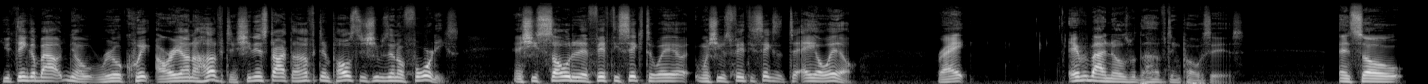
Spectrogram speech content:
You think about, you know, real quick, Arianna Huffington. She didn't start the Huffington Post until she was in her 40s. And she sold it at 56 to A- when she was 56 to AOL. Right? Everybody knows what the Huffington Post is. And so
